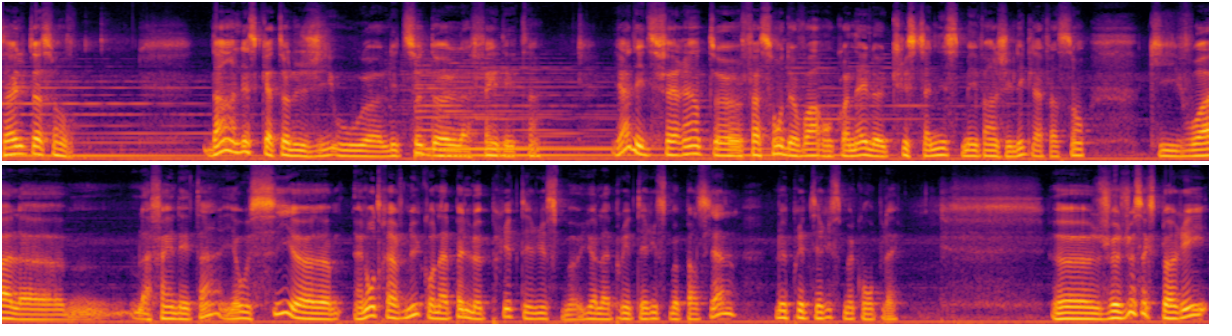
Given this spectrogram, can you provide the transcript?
Salutations. Dans l'eschatologie ou euh, l'étude de la fin des temps, il y a des différentes euh, façons de voir. On connaît le christianisme évangélique, la façon qui voit la fin des temps. Il y a aussi euh, un autre avenue qu'on appelle le prétérisme. Il y a le prétérisme partiel, le prétérisme complet. je veux juste explorer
